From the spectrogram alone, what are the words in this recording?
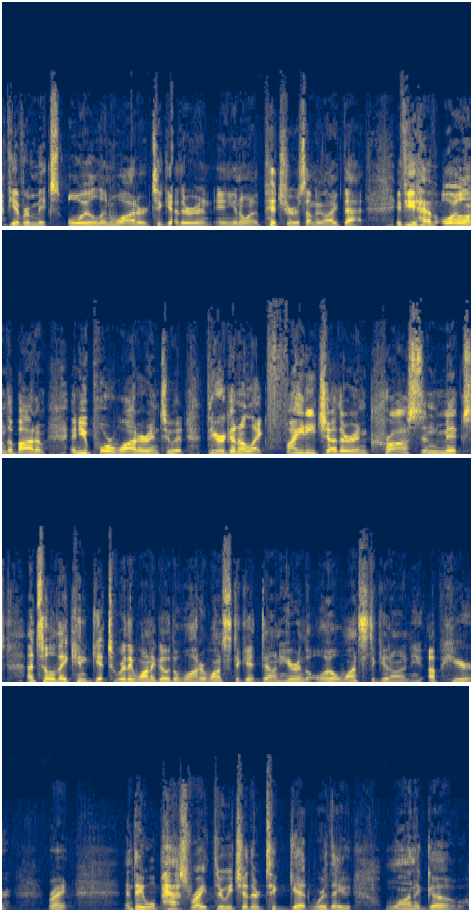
If you ever mix oil and water together in, in, you know in a pitcher or something like that if you have oil on the bottom and you pour water into it they're going to like fight each other and cross and mix until they can get to where they want to go the water wants to get down here and the oil wants to get on up here right and they will pass right through each other to get where they want to go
